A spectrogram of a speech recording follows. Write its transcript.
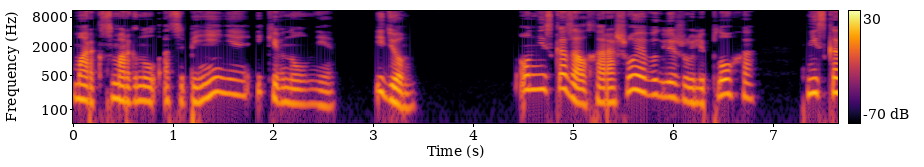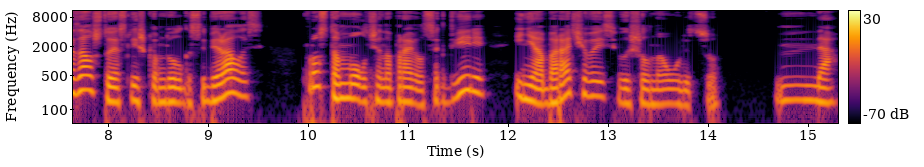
Марк сморгнул оцепенение и кивнул мне. «Идем». Он не сказал, хорошо я выгляжу или плохо, не сказал, что я слишком долго собиралась, просто молча направился к двери и, не оборачиваясь, вышел на улицу. М-да.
